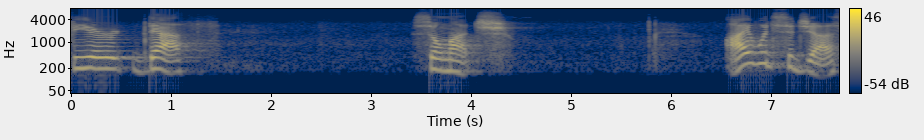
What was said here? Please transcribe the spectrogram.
fear death so much? I would suggest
